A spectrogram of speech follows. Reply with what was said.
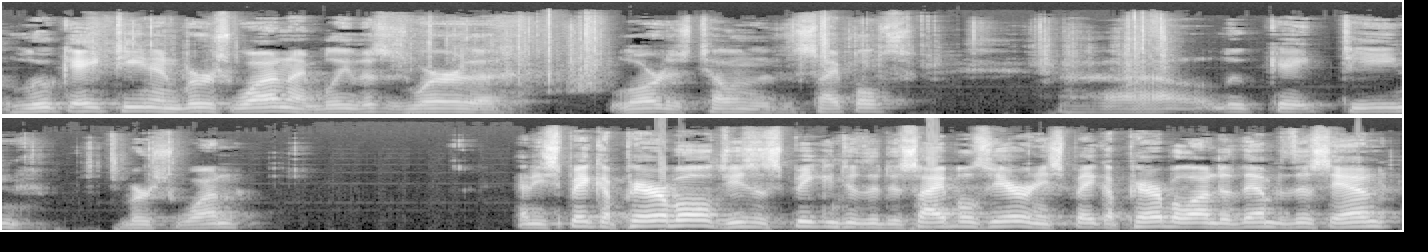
Luke 18 and verse 1, I believe this is where the Lord is telling the disciples. Uh, Luke 18, verse 1. And he spake a parable, Jesus speaking to the disciples here, and he spake a parable unto them to this end,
